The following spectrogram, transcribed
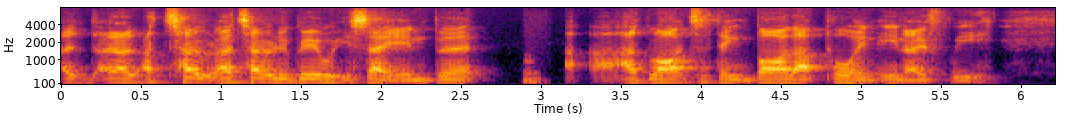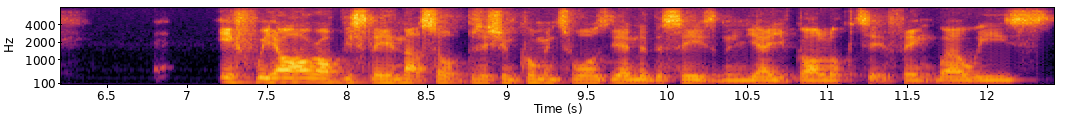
I, I, I, to- I totally agree with what you're saying, but I'd like to think by that point, you know, if we if we are obviously in that sort of position coming towards the end of the season, then yeah, you've got to look at it and think, well, he's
